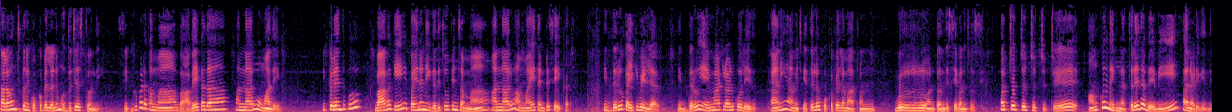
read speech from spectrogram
తల వంచుకుని కుక్కపిల్లని ముద్దు చేస్తోంది. సిగ్గుపడకమ్మా బావే కదా అన్నారు ఉమాదేవి. ఇక్కడెందుకు? బావకి పైన నీ గది చూపించమ్మా అన్నారు అమ్మాయి తండ్రి శేఖర్. ఇద్దరూ పైకి వెళ్ళారు. ఇద్దరూ ఏం మాట్లాడుకోలేదు. కానీ ఆమె చేతిలో కుక్కపిల్ల మాత్రం గుర్రు అంటోంది శివను చూసి. అచ్చొచ్చొచ్చొచ్చొచ్చే అంకుల్ నీకు నచ్చలేదా బేబీ? అని అడిగింది.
